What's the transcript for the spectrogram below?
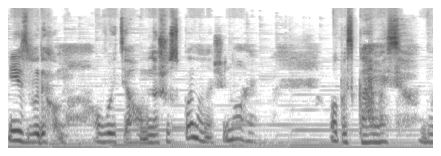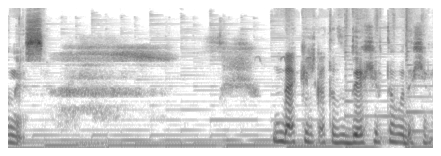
І з видихом витягуємо нашу спину, наші ноги, опускаємось вниз. Декілька тут вдихів та видихів.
